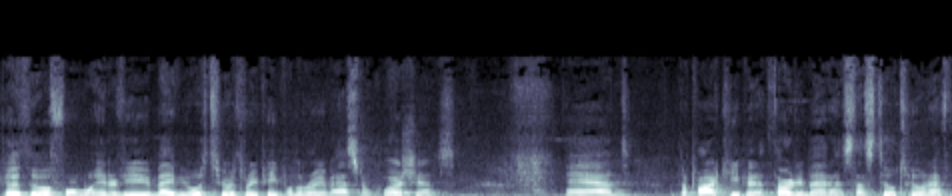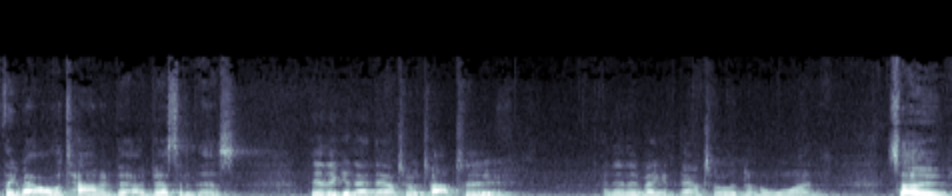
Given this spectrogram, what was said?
go through a formal interview, maybe with two or three people in the room asking them questions. And they'll probably keep it at 30 minutes. That's still two and a half. Think about all the time inv- invested in this. Then they get that down to a top two. And then they make it down to a number one. So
